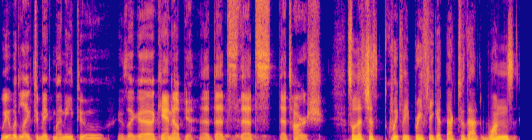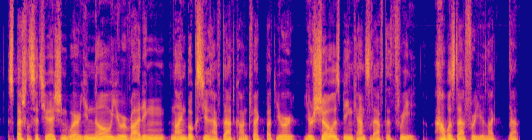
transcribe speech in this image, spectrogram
we would like to make money too. It's like, uh, can't help you. That, that's that's that's harsh. So let's just quickly, briefly get back to that one special situation where you know you're writing nine books, you have that contract, but your your show is being canceled after three. How was that for you? Like that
